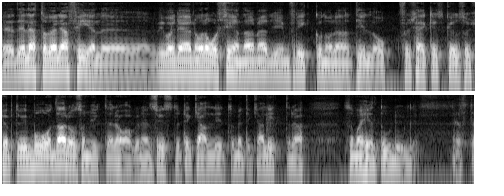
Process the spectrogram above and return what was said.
Eh, det är lätt att välja fel. Eh, vi var ju där några år senare med Jim Frick och några till och för säkerhets skull så köpte vi båda då som gick där i hagen. En syster till Kallit som heter Kallittra som var helt oduglig. Just det.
